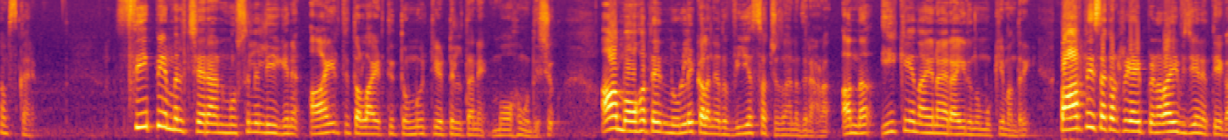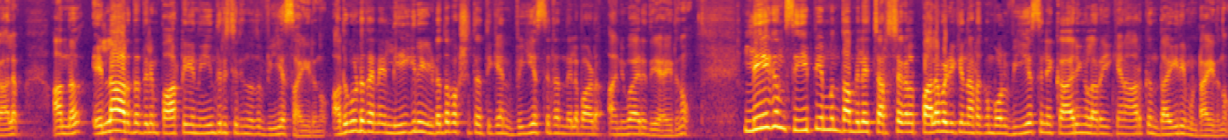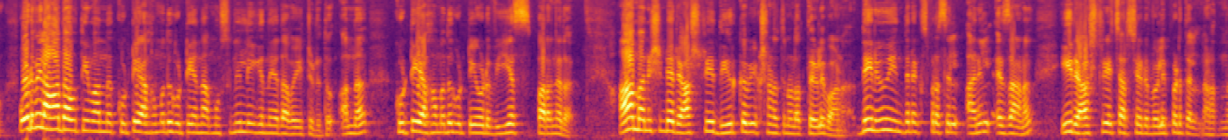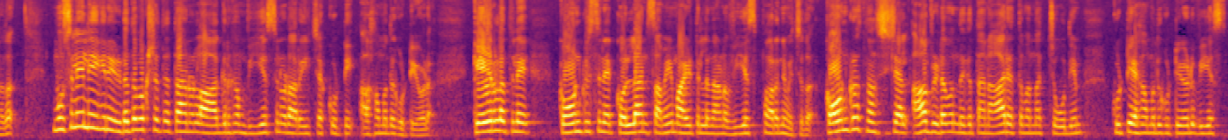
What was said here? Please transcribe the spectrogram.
നമസ്കാരം. C P എമ്മിൽ ചേരാൻ മുസ്ലിം ലീഗിന് ആയിരത്തി തൊള്ളായിരത്തി തൊണ്ണൂറ്റിയെട്ടിൽ തന്നെ മോഹമുദിച്ചു. ആ മോഹത്തെ നുള്ളിക്കളഞ്ഞത് വി എസ് അച്യുതാനന്ദനാണ്. അന്ന് ഇ കെ നായനാരായിരുന്നു മുഖ്യമന്ത്രി. പാർട്ടി സെക്രട്ടറിയായി പിണറായി വിജയൻ എത്തിയ കാലം അന്ന് എല്ലാ അർത്ഥത്തിലും പാർട്ടിയെ നിയന്ത്രിച്ചിരുന്നത് വി എസ് ആയിരുന്നു. അതുകൊണ്ട് തന്നെ ലീഗിനെ ഇടതുപക്ഷത്തെത്തിക്കാൻ വി എസിന്റെ നിലപാട് അനിവാര്യതയായിരുന്നു. ലീഗും സി പി എമ്മും തമ്മിലെ ചർച്ചകൾ പല വഴിക്ക് നടക്കുമ്പോൾ വി എസിനെ കാര്യങ്ങൾ അറിയിക്കാൻ ആർക്കും ധൈര്യമുണ്ടായിരുന്നു. ഒടുവിൽ ആ ദൗത്യം അന്ന് കുട്ടി അഹമ്മദ് കുട്ടി എന്ന മുസ്ലിം ലീഗ് നേതാവ് ഏറ്റെടുത്തു. അന്ന് കുട്ടി അഹമ്മദ് കുട്ടിയോട് വി എസ് പറഞ്ഞത് ആ മനുഷ്യന്റെ രാഷ്ട്രീയ ദീർഘവീക്ഷണത്തിനുള്ള തെളിവാണ്. ദി ന്യൂ ഇന്ത്യൻ എക്സ്പ്രസിൽ അനിൽ എസ് ആണ് ഈ രാഷ്ട്രീയ ചർച്ചയുടെ വെളിപ്പെടുത്തൽ നടത്തുന്നത്. മുസ്ലിം ലീഗിന് ഇടതുപക്ഷത്തെത്താനുള്ള ആഗ്രഹം വി എസിനോട് അറിയിച്ച കുട്ടി അഹമ്മദ് കുട്ടിയോട്. കേരളത്തിലെ കോൺഗ്രസിനെ കൊല്ലാൻ സമയമായിട്ടില്ലെന്നാണ് വി എസ് പറഞ്ഞു വെച്ചത്. കോൺഗ്രസ് നശിച്ചാൽ ആ വിടവ് നികത്താൻ ആരെത്തുമെന്ന ചോദ്യം കുട്ടി അഹമ്മദ് കുട്ടിയോട് വി എസ്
